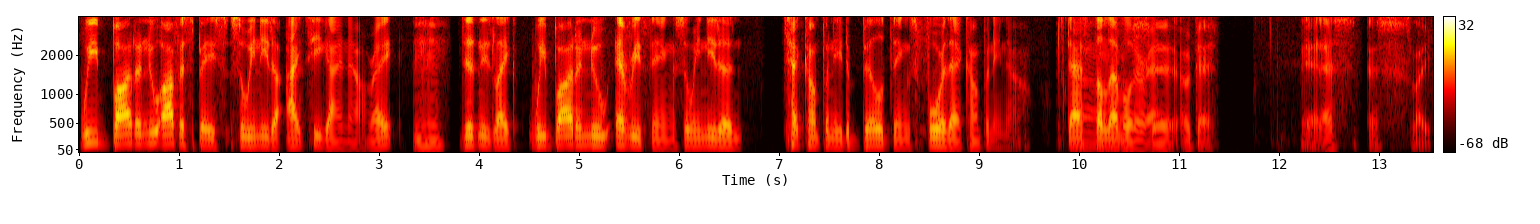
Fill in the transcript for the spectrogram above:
we bought a new office space so we need an IT guy now, right? mm-hmm. Disney's like we bought a new everything so we need a tech company to build things for that company now. That's the level they're at. Oh. Okay. Yeah, that's that's like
